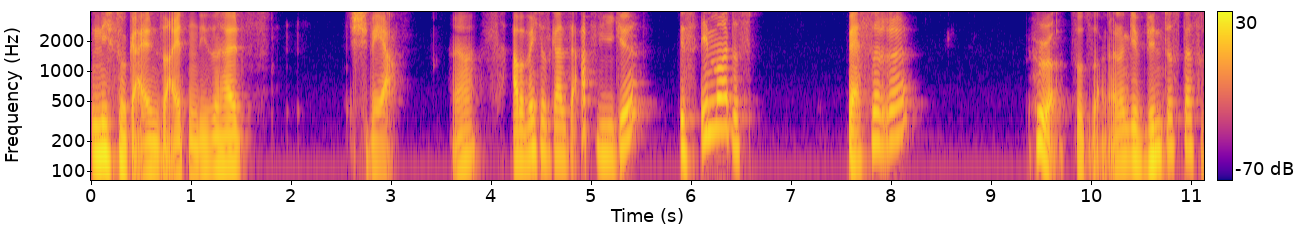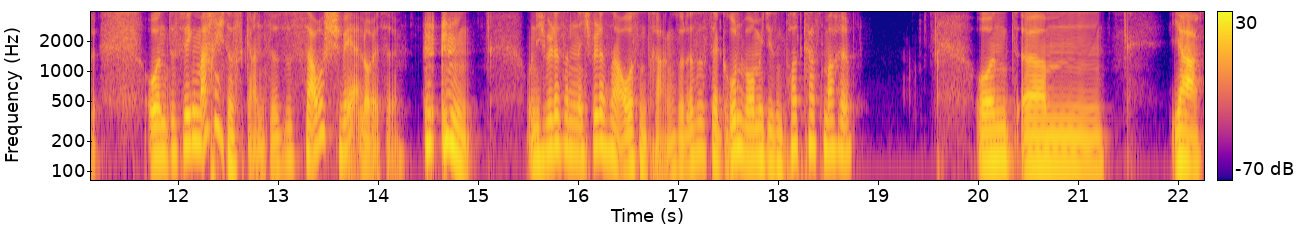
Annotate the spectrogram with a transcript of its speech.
nicht so geilen Seiten, die sind halt schwer. Ja? Aber wenn ich das Ganze abwiege, ist immer das Bessere höher, sozusagen. Also dann gewinnt das Bessere. Und deswegen mache ich das Ganze. Es ist sau schwer, Leute. Und ich will das, ich will das nach außen tragen. So, das ist der Grund, warum ich diesen Podcast mache. Und ähm, ja,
